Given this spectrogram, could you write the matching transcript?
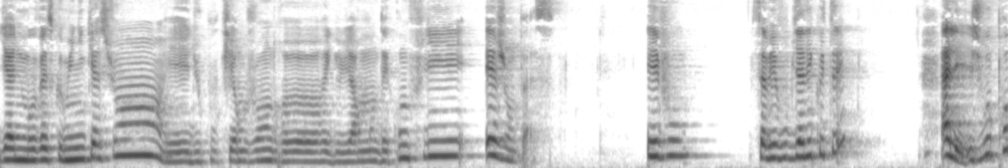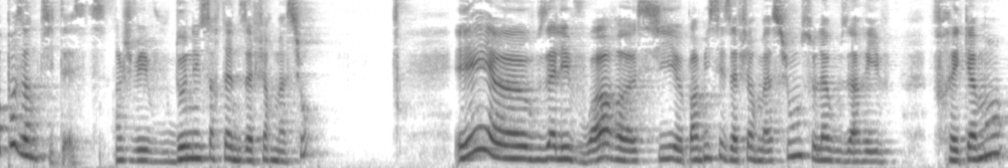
il y a une mauvaise communication et du coup qui engendre euh, régulièrement des conflits et j'en passe. Et vous, savez-vous bien écouter? Allez, je vous propose un petit test. Je vais vous donner certaines affirmations et euh, vous allez voir euh, si parmi ces affirmations, cela vous arrive fréquemment,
